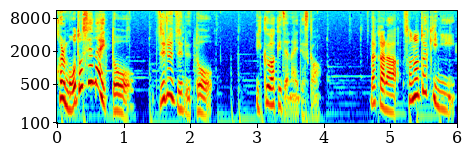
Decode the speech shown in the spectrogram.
これ戻せないとずるずるといくわけじゃないですか。だからその時に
